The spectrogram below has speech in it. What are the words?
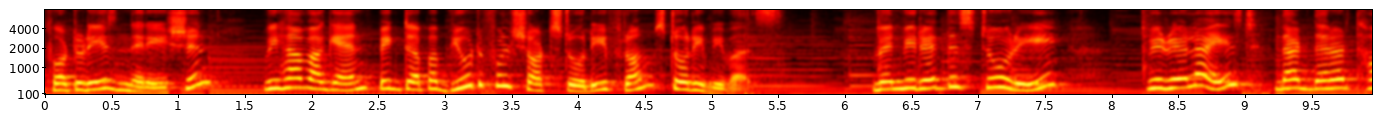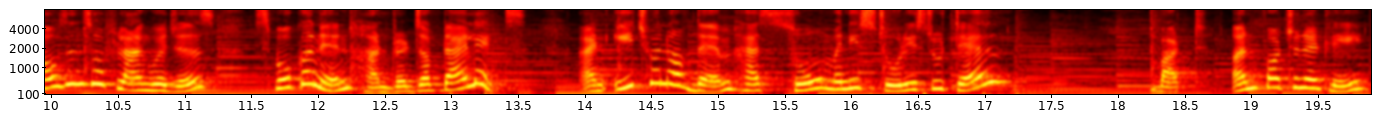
For today's narration, we have again picked up a beautiful short story from Story Weavers. When we read this story, we realized that there are thousands of languages spoken in hundreds of dialects, and each one of them has so many stories to tell. But Unfortunately,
